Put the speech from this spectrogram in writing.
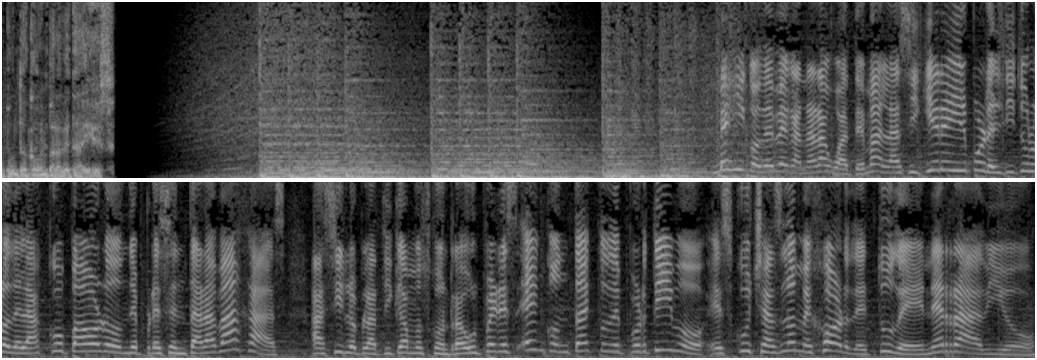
para detalles. México debe ganar a Guatemala si quiere ir por el título de la Copa Oro donde presentará bajas. Así lo platicamos con Raúl Pérez en Contacto Deportivo. Escuchas lo mejor de tu DN Radio.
